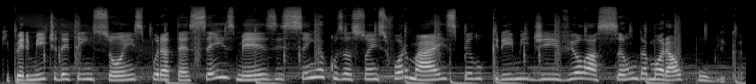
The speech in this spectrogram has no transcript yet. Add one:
que permite detenções por até seis meses sem acusações formais pelo crime de violação da moral pública.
